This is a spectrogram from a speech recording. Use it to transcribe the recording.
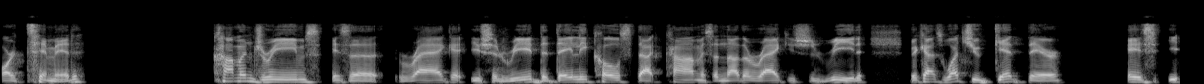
or timid. Common Dreams is a rag you should read. The dailykos.com is another rag you should read because what you get there is you,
